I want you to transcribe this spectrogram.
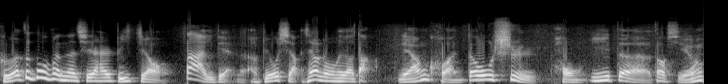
盒子部分呢，其实还是比较大一点的啊，比我想象中的要大。两款都是统一的造型，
